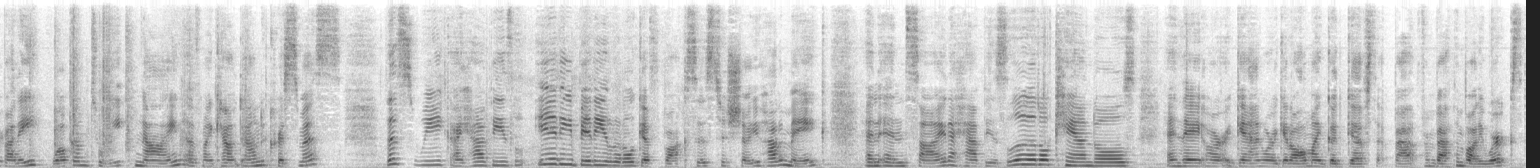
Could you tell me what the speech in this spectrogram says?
everybody, welcome to week nine of my countdown to Christmas. This week I have these itty bitty little gift boxes to show you how to make and inside I have these little candles and they are again where I get all my good gifts from Bath & Body Works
